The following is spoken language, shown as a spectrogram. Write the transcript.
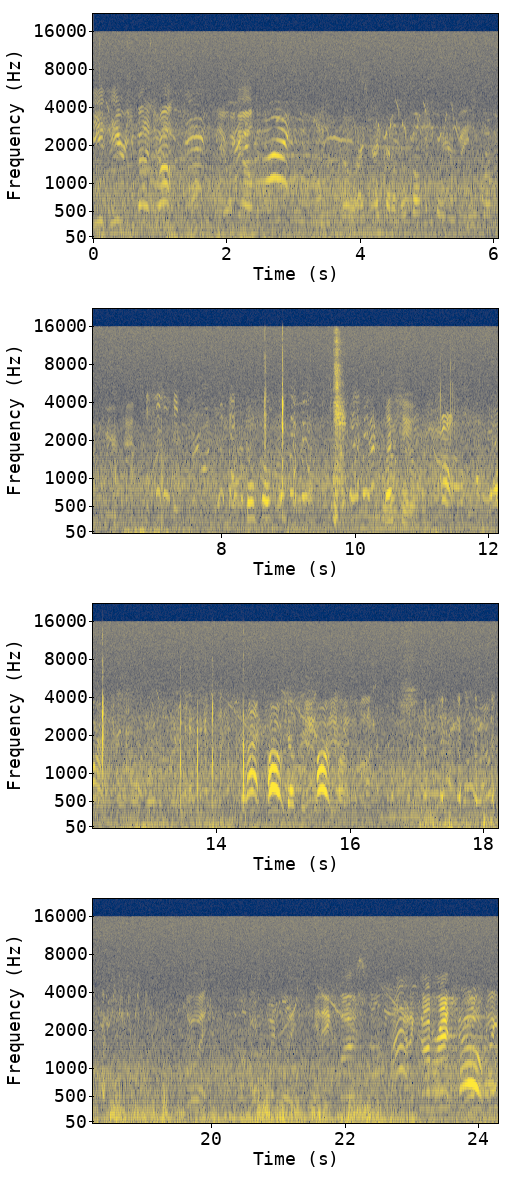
he's here. You gotta drop. There we go. Oh, I've got a hook on the shoulder. Go, go, go. Bless you. Jack, coach. Coach. Do it. Go quickly. Get in close. You gotta cover it. Go. Right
